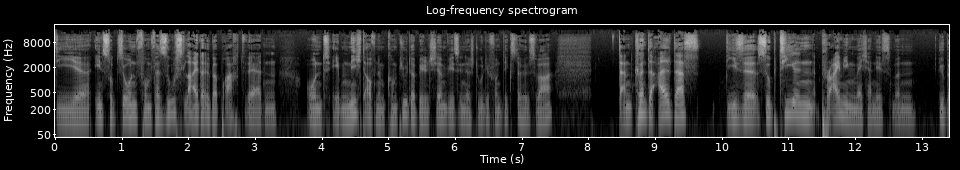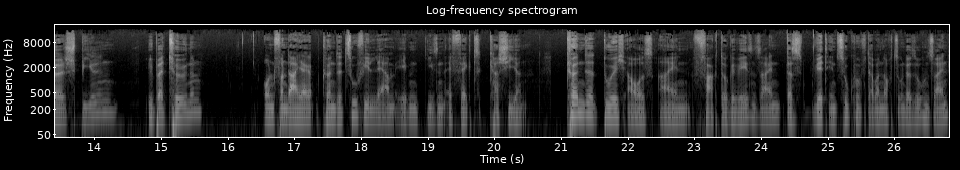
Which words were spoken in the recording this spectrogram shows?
die Instruktionen vom Versuchsleiter überbracht werden und eben nicht auf einem Computerbildschirm, wie es in der Studie von Dixterhüs war, dann könnte all das diese subtilen Priming-Mechanismen überspielen, übertönen und von daher könnte zu viel Lärm eben diesen Effekt kaschieren. Könnte durchaus ein Faktor gewesen sein. Das wird in Zukunft aber noch zu untersuchen sein.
